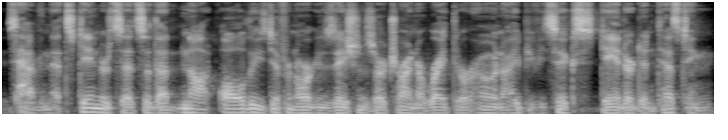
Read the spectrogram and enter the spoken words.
is having that standard set so that not all these different organizations are trying to write their own IPv6 standard and testing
